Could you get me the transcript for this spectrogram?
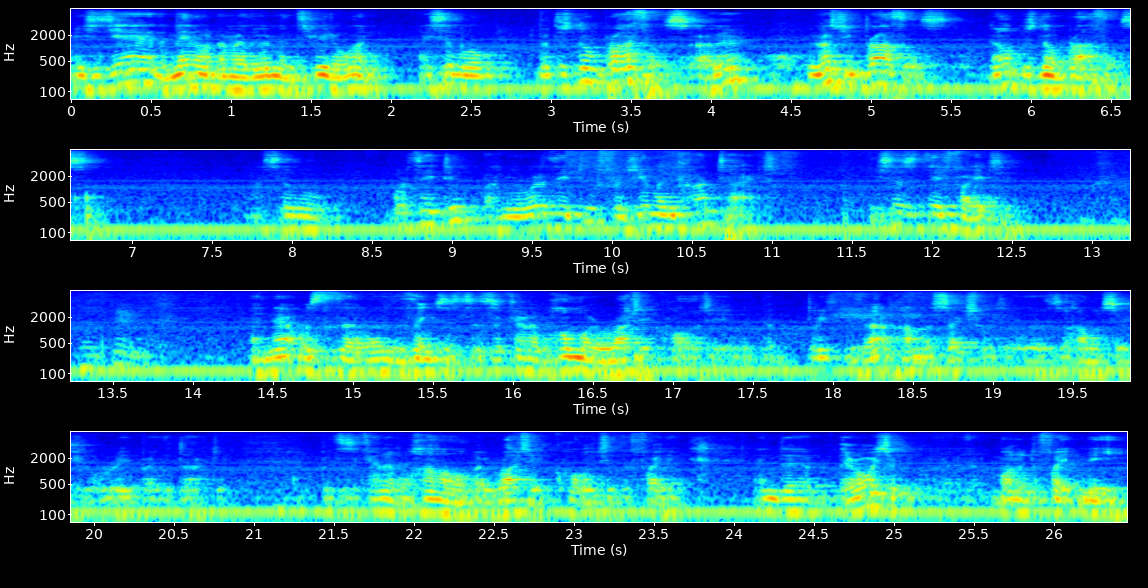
he says, yeah, the men outnumber the women three to one. I said, well, but there's no brothels, are there? There must be brothels. No, there's no brothels. I said, well, what do they do? I mean, what do they do for human contact? He says they fight. And that was the, one of the things, it's, it's a kind of homoerotic quality. Me, not homosexual, there's a homosexual rape by the doctor, but there's a kind of homoerotic quality to the fighting. And uh, they always wanted to fight me.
